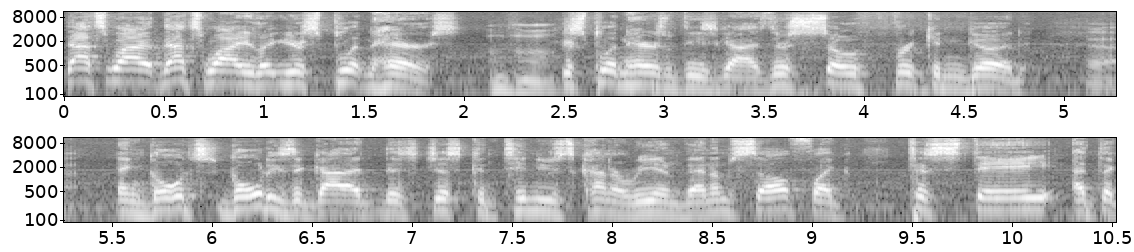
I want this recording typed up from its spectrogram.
that's why that's why like, you're splitting hairs. Mm-hmm. You're splitting hairs with these guys. They're so freaking good. Yeah. And Gold, Goldie's a guy that just continues to kind of reinvent himself, like to stay at the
